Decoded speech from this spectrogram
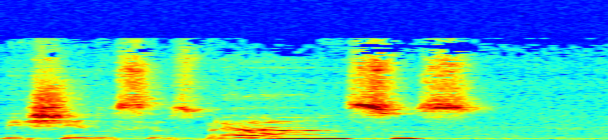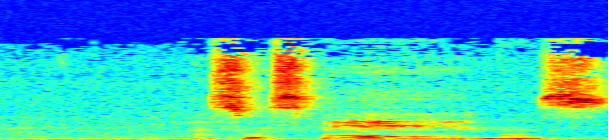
mexendo os seus braços, as suas pernas,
